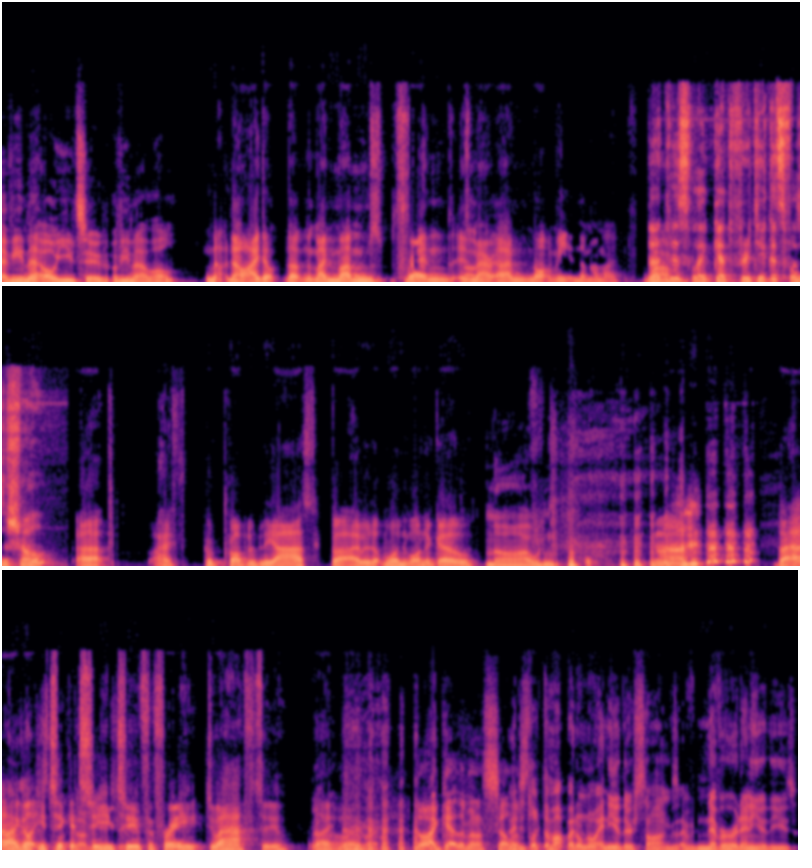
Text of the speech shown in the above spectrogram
have you met all U2? Have you met them all? No, no, I don't. No, My mum's friend is married. I'm not meeting them, am I? That Wow. is like get free tickets for the show. Uh, I could probably ask, but I would wouldn't want to go. No, I wouldn't. Uh, But oh, I I got you just looked tickets up to you YouTube. two for free. Do I have to? Like, Oh, no. right. no, I get them and I sell I them. just looked them up. I don't know any of their songs. I've never heard any of these.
